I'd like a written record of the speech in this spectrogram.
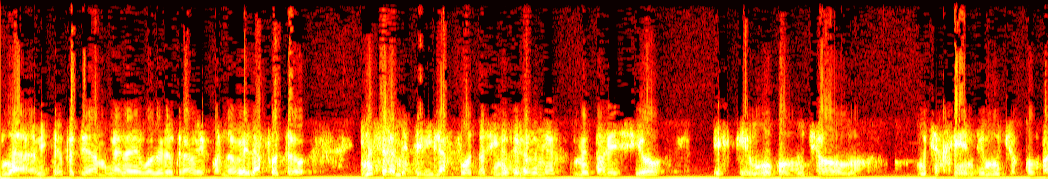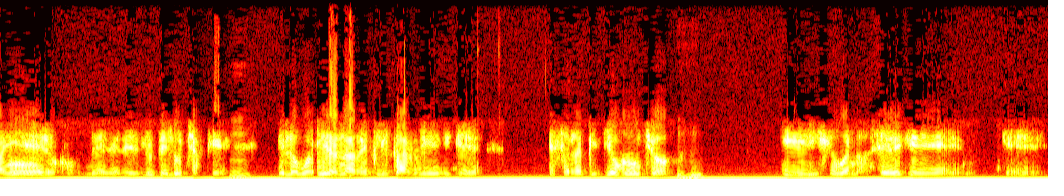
nada, viste, después te dan ganas de volver otra vez. Cuando ves la foto, y no solamente vi la foto, sino que lo que me, me pareció es que hubo con mucho mucha gente, muchos compañeros de, de- de luchas que, Mm. que lo volvieron a replicar, vi que, que se repitió mucho. Y dije, bueno, se ve que, que,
